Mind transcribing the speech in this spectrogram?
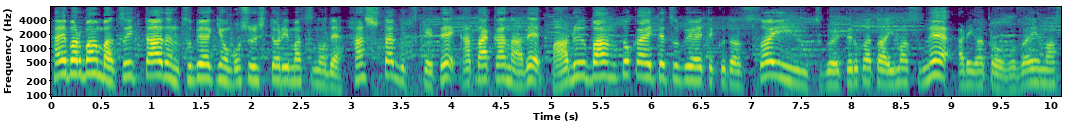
ハイバルバンバンツイッターでのつぶやきを募集しておりますので、ハッシュタグつけてカタカナでバルバンと書いてつぶやいてください。つぶやいてる方いますね。ありがとうございます。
